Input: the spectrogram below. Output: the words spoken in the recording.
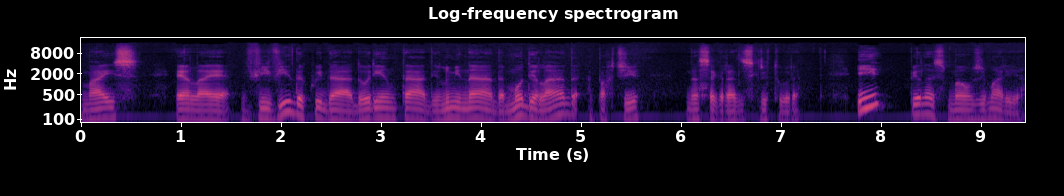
mas ela é vivida, cuidada, orientada, iluminada, modelada a partir da Sagrada Escritura e pelas mãos de Maria.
